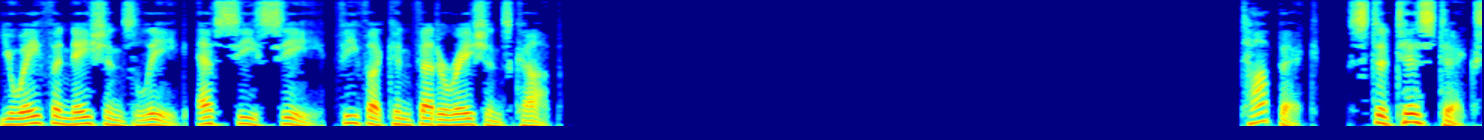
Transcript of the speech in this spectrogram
UEFA Nations League, FCC, FIFA Confederations Cup Statistics.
